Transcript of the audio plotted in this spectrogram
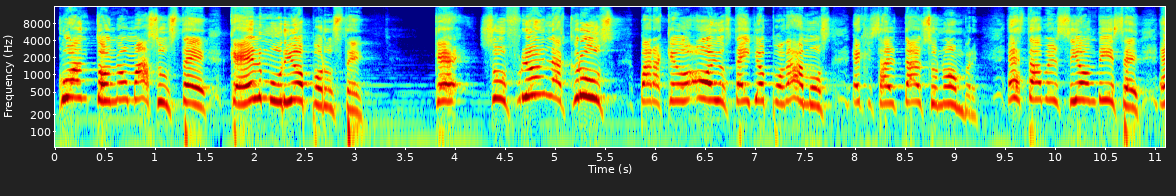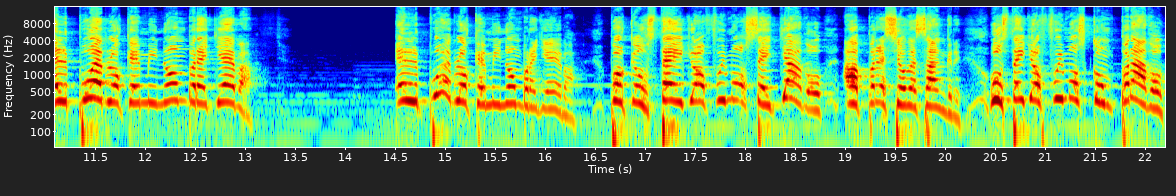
¿Cuánto no más usted que Él murió por usted? Que sufrió en la cruz para que hoy usted y yo podamos exaltar su nombre. Esta versión dice, el pueblo que mi nombre lleva. El pueblo que mi nombre lleva. Porque usted y yo fuimos sellados a precio de sangre. Usted y yo fuimos comprados.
